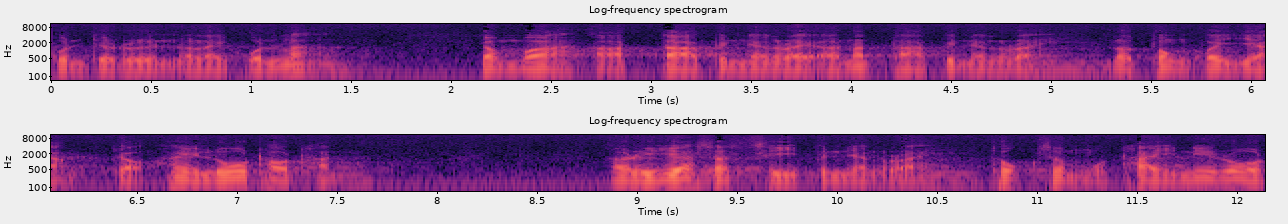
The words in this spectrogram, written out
ควรเจริญอะไรควรละคำว่าอาตตาเป็นอย่างไร อนัตตาเป็นอย่างไร เราต้องพยายามเจาะให้รู้เท่าทัน อริยสัจสี่เป็นอย่างไร ทุกสมุทัยนิโรธ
